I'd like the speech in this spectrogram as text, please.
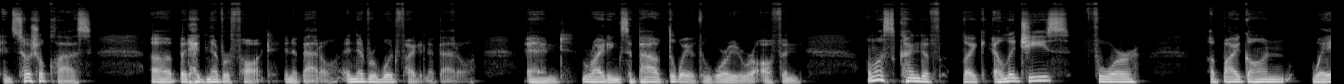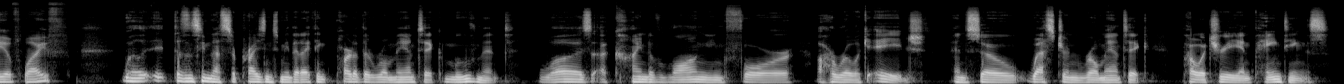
in social class, uh, but had never fought in a battle and never would fight in a battle. And writings about the way of the warrior were often almost kind of like elegies for a bygone way of life. Well, it doesn't seem that surprising to me that I think part of the romantic movement was a kind of longing for a heroic age. And so Western romantic poetry and paintings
